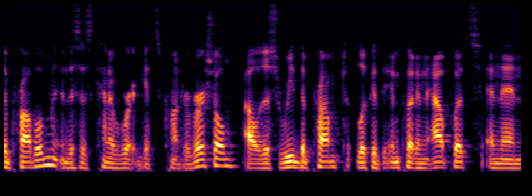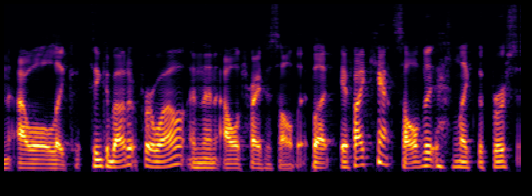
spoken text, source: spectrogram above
the problem and this is kind of where it gets controversial. I'll just read the prompt, look at the input and outputs, and then I will like think about it for a while and then I will try to solve it. But if I can't solve it in like the first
